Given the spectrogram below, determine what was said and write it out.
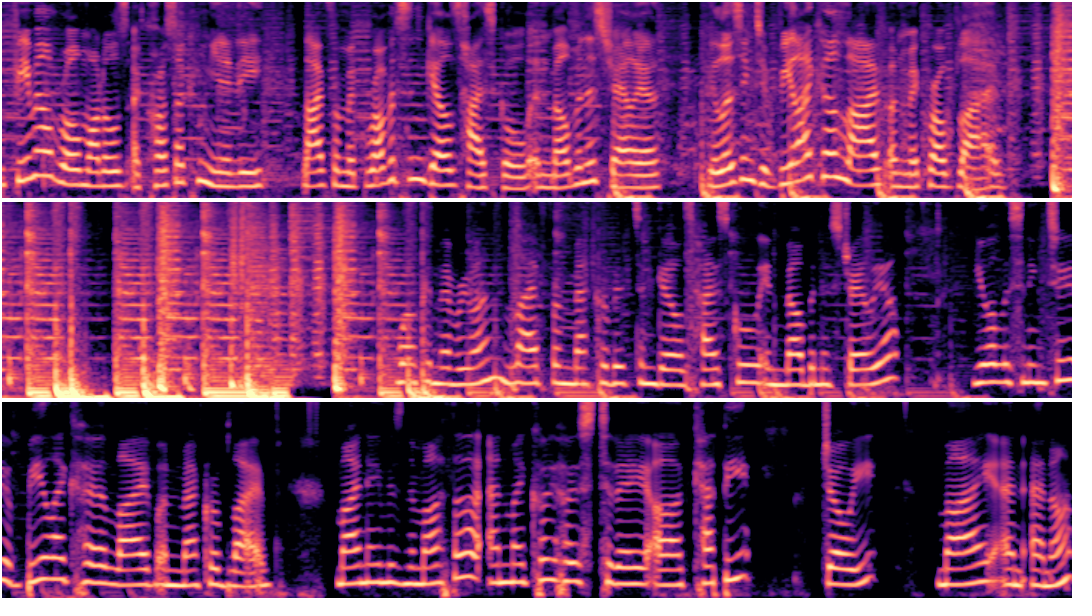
female role models across our community, live from McRobertson Girls High School in Melbourne, Australia. You're listening to Be Like Her Live on McRob Live. Welcome, everyone, live from Macrobertson Girls High School in Melbourne, Australia. You're listening to Be Like Her live on Macrob Live. My name is Namatha, and my co hosts today are Kathy, Joey, Mai, and Anna.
